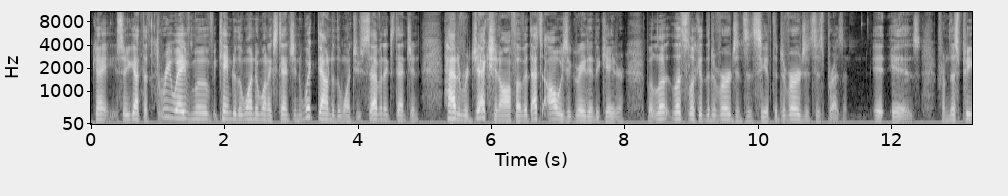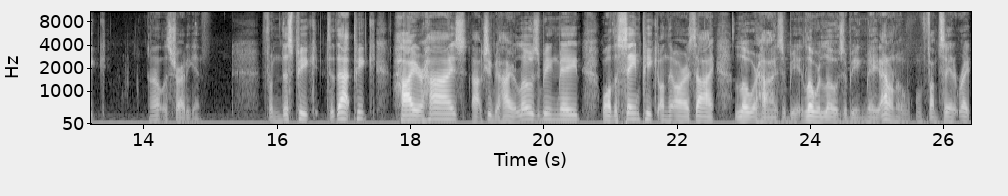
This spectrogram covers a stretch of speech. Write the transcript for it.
Okay, so you got the three wave move. It came to the one to one extension, wick down to the 127 extension, had a rejection off of it. That's always a great indicator. But lo let's look at the divergence and see if the divergence is present. It is. From this peak, let's try it again from this peak to that peak, higher highs, uh, excuse me, higher lows are being made, while the same peak on the RSI, lower highs are being, lower lows are being made. I don't know if I'm saying it right.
